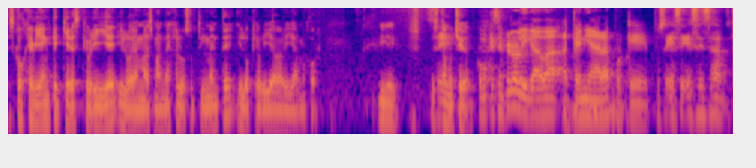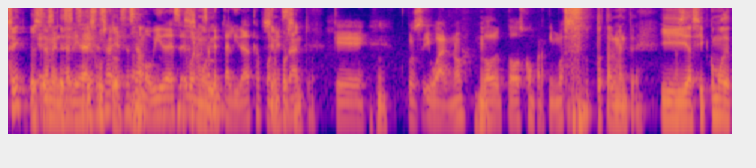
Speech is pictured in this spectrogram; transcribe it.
Escoge bien qué quieres que brille y lo demás manéjalo sutilmente y lo que brilla va a brillar mejor. Y pues, está muy chido. Como que siempre lo ligaba a Kenny Ara porque pues, es, esa, sí, esa mentalidad. Es, esa, esa movida, es, bueno, esa mentalidad japonesa 100%. que pues igual, ¿no? todos compartimos. Totalmente. Y así como de...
